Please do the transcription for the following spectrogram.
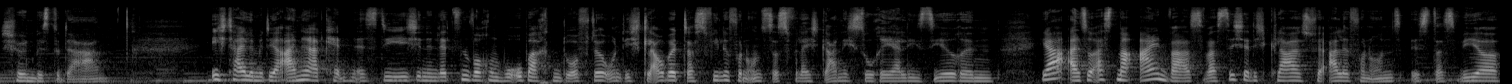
Schön bist du da. Ich teile mit dir eine Erkenntnis, die ich in den letzten Wochen beobachten durfte und ich glaube, dass viele von uns das vielleicht gar nicht so realisieren. Ja, also erstmal ein was, was sicherlich klar ist für alle von uns, ist, dass wir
